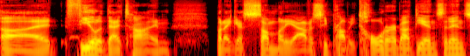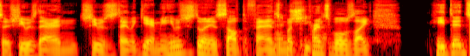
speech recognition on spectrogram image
uh, field at that time, but I guess somebody obviously probably told her about the incident. So she was there and she was saying, like, yeah, I mean, he was just doing his self defense, but she- the principal was like, he did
